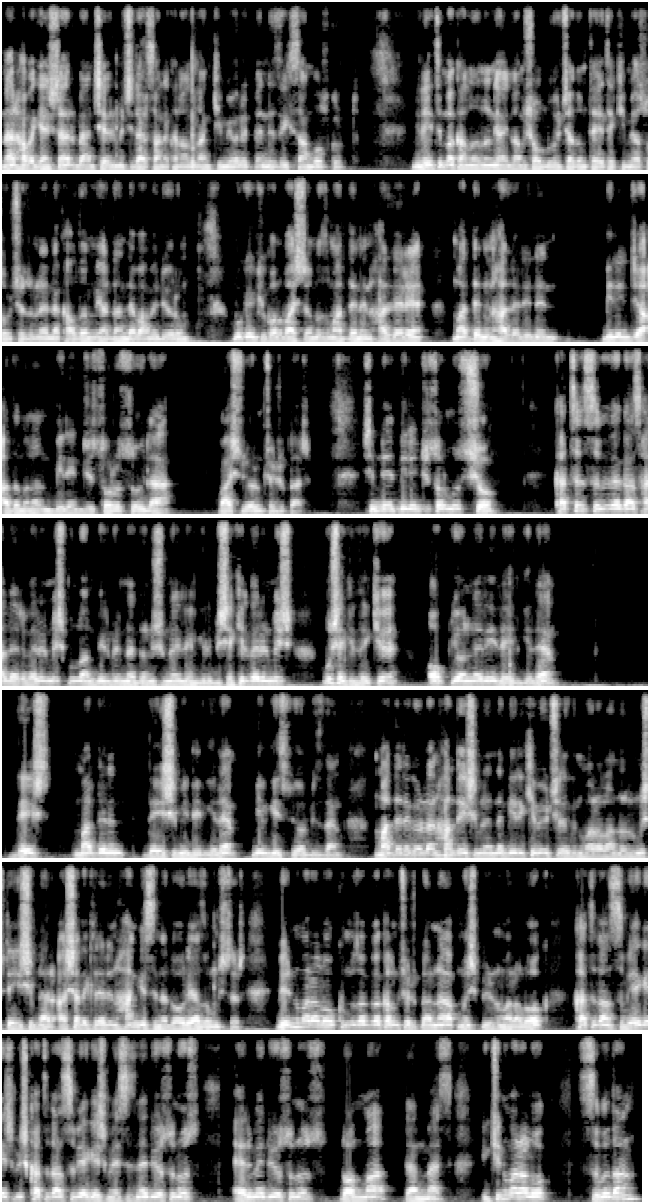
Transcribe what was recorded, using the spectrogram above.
Merhaba gençler, ben Çevrimiçi Dershane kanalından kimya öğretmeniniz İhsan Bozkurt. Milli Eğitim Bakanlığı'nın yayınlamış olduğu 3 adım TYT kimya soru çözümlerine kaldığım yerden devam ediyorum. Bugünkü konu başlığımız maddenin halleri. Maddenin hallerinin birinci adımının birinci sorusuyla başlıyorum çocuklar. Şimdi birinci sorumuz şu. Katı, sıvı ve gaz halleri verilmiş. Bunların birbirine dönüşümleriyle ilgili bir şekil verilmiş. Bu şekildeki ok yönleriyle ilgili değiş, maddenin değişimiyle ilgili bilgi istiyor bizden. Maddede görülen hal değişimlerinde 1, 2 ve 3 ile numaralandırılmış değişimler aşağıdakilerin hangisinde doğru yazılmıştır? Bir numaralı okumuza bir bakalım çocuklar ne yapmış? Bir numaralı ok katıdan sıvıya geçmiş. Katıdan sıvıya geçmeye siz ne diyorsunuz? Erime diyorsunuz. Donma denmez. 2 numaralı ok sıvıdan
